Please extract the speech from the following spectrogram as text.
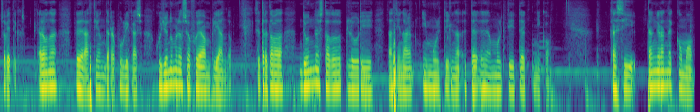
Soviéticas. Era una federación de repúblicas cuyo número se fue ampliando. Se trataba de un Estado plurinacional y multitécnico, casi tan grande como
